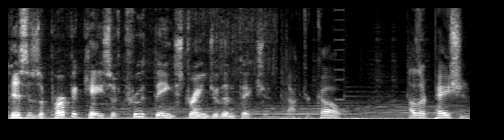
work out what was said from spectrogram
This is a perfect case of truth being stranger than fiction. Dr. Coe, how's her patient?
